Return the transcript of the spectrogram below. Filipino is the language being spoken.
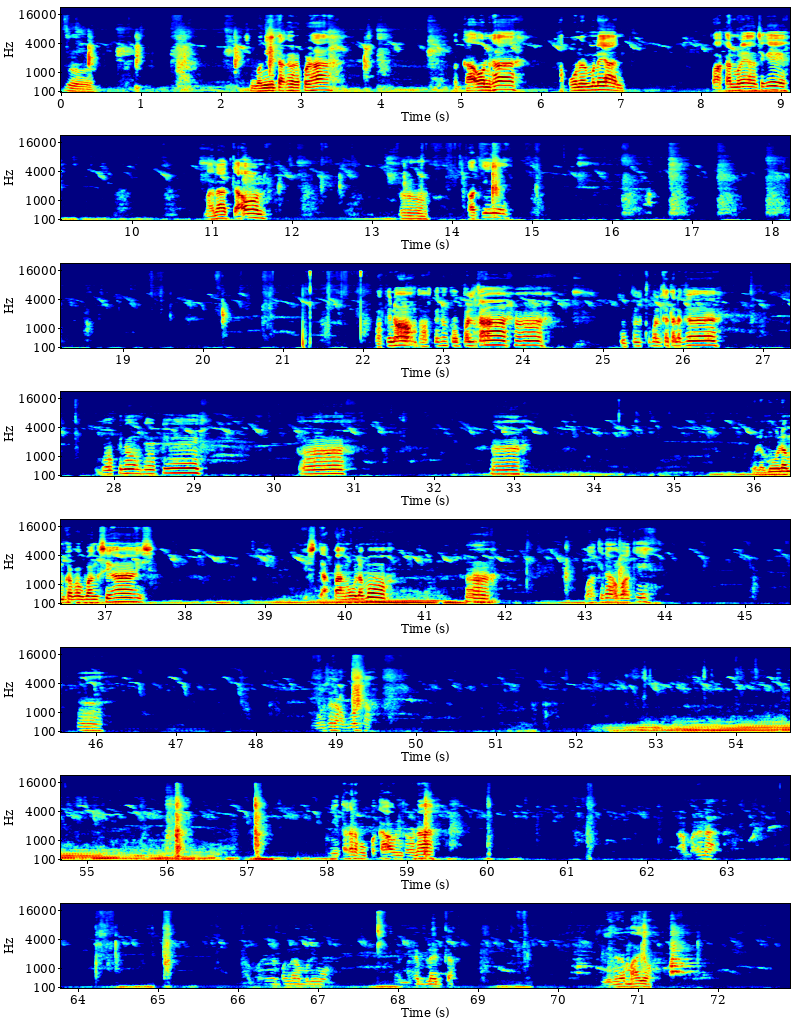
Hmm. Si mangita ka na ha. Pagkaon ha. Hapunan mo na yan. Pakan mo na yan. Sige. Manat, kaon. Hmm. Paki. Paki no. Paki no. Kupal ka. Ha. Kupal, kupal ka talaga. Baki no. Ah. Ah. Ulam-ulam ka pagbangsi ha. Is Isda pa ang ulam mo. Ah. Baki na, baki. Ah. Ubusa na, ubusa. Ngita ka na kung pagkaon ka na. Tama na na. Tama na yung panglamuli mo. Kaya ma-high blood ka. Hindi na mayo.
